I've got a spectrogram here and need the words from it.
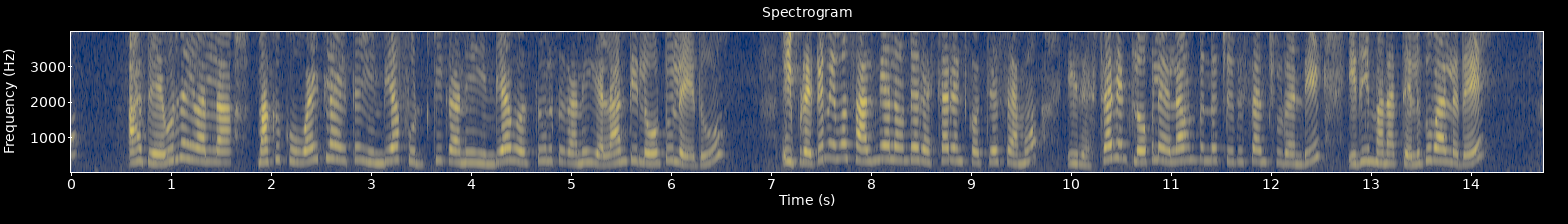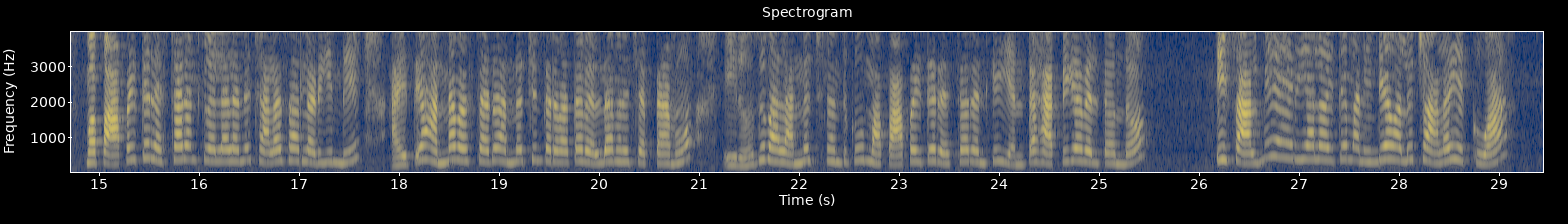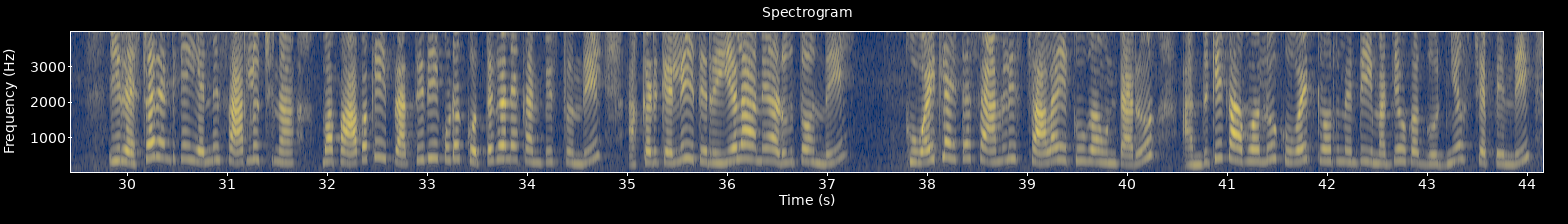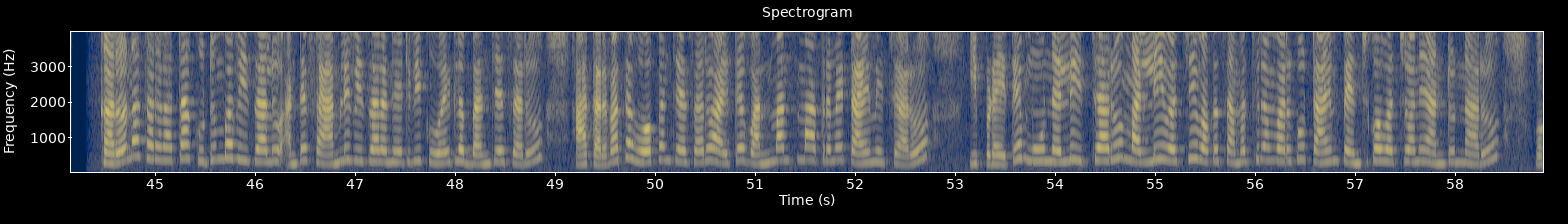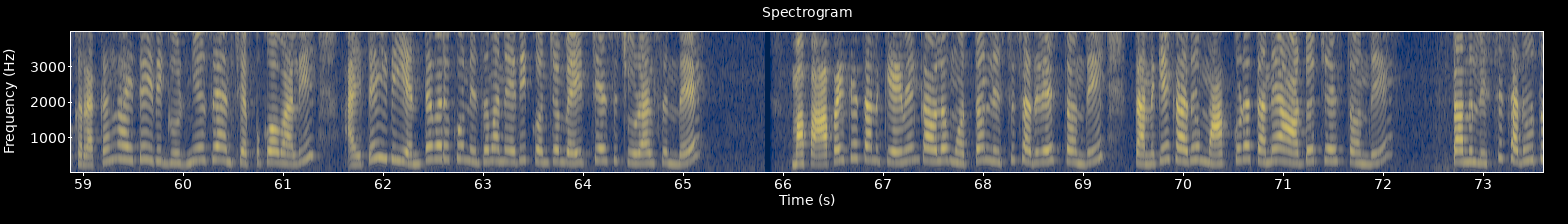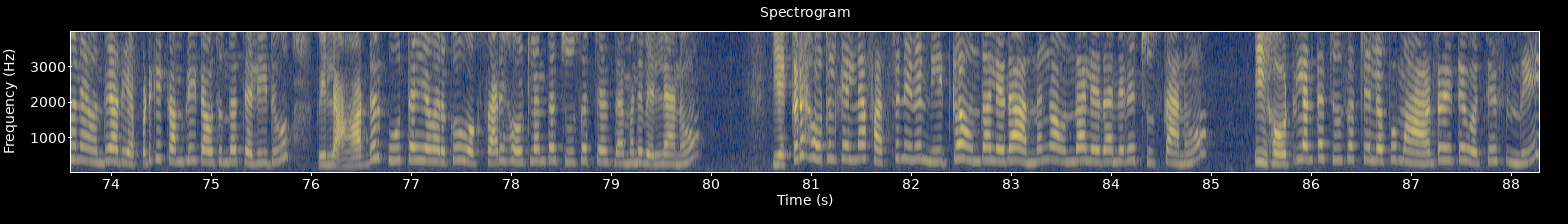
ఆ దేవుడి దయ వల్ల మాకు కువైట్లో అయితే ఇండియా ఫుడ్కి కానీ ఇండియా వస్తువులకు కానీ ఎలాంటి లోటు లేదు. ఇప్పుడైతే మేము సాల్మియాలో ఉండే రెస్టారెంట్కి వచ్చేసాము. ఈ రెస్టారెంట్ లోపల ఎలా ఉంటుందో చూపిస్తాను చూడండి. ఇది మన తెలుగు వాళ్ళదే. మా పాప అయితే రెస్టారెంట్కి వెళ్ళాలని చాలాసార్లు అడిగింది. అయితే అన్న వస్తాడు అన్న వచ్చిన తర్వాత వెళ్దామని చెప్పాము. ఈరోజు వాళ్ళ అన్న వచ్చినందుకు మా పాప అయితే రెస్టారెంట్కి ఎంత హ్యాపీగా వెళ్తుందో. ఈ సాల్మియా ఏరియాలో అయితే మన ఇండియా వాళ్ళు చాలా ఎక్కువ. ఈ రెస్టారెంట్కి ఎన్నిసార్లు వచ్చినా మా పాపకి ప్రతిదీ కూడా కొత్తగానే కనిపిస్తుంది. అక్కడికి వెళ్ళి ఇది రియలా అని అడుగుతోంది. కువైట్లో అయితే ఫ్యామిలీస్ చాలా ఎక్కువగా ఉంటారు. అందుకే కాబోలు కువైట్ గవర్నమెంట్ ఈ మధ్య ఒక గుడ్ న్యూస్ చెప్పింది. కరోనా తర్వాత కుటుంబ వీసాలు అంటే ఫ్యామిలీ వీసాలు అనేటివి కువైట్లో బంద్ చేశారు. ఆ తర్వాత ఓపెన్ చేశారు. అయితే వన్ మంత్ మాత్రమే టైం ఇచ్చారు. ఇప్పుడైతే మూడు నెలలు ఇచ్చారు. మళ్ళీ వచ్చి ఒక సంవత్సరం వరకు టైం పెంచుకోవచ్చు అని అంటున్నారు. ఒక రకంగా అయితే ఇది గుడ్ న్యూసే అని చెప్పుకోవాలి. అయితే ఇది ఎంతవరకు నిజం అనేది కొంచెం వెయిట్ చేసి చూడాల్సిందే. మా పాప అయితే తనకి ఏమేం కావాలో మొత్తం లిస్ట్ చదివేస్తోంది. తనకే కాదు మాకు కూడా తనే ఆర్డర్ చేస్తోంది. తను లిస్ట్ చదువుతూనే ఉంది. అది ఎప్పటికీ కంప్లీట్ అవుతుందో తెలీదు. వీళ్ళ ఆర్డర్ పూర్తయ్యే వరకు ఒకసారి హోటల్ అంతా చూసొచ్చేద్దామని వెళ్ళాను. ఎక్కడ హోటల్కి వెళ్ళినా ఫస్ట్ నేను నీట్గా ఉందా లేదా అందంగా ఉందా లేదా అనేదే చూస్తాను. ఈ హోటల్ అంతా చూసొచ్చేలోపు మా ఆర్డర్ అయితే వచ్చేసింది.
